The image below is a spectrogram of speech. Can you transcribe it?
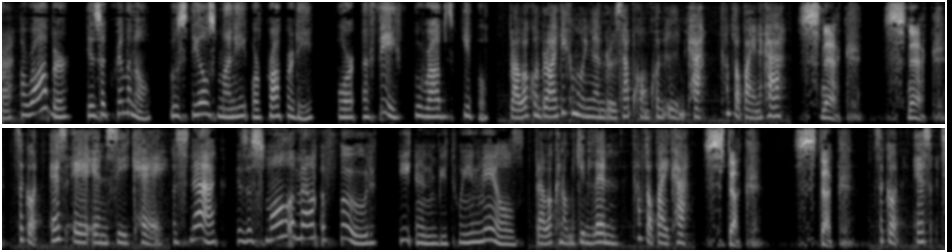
R A robber is a criminal who steals money or property or a thief who robs people. แปลว่าคนร้ายที่ขโมยเงินหรือทรัพย์ของคนอื่นค่ะคำต่อไปนะคะ snack, snack, สะกด S A N C K A snack is a small amount of food eaten between meals. แปลว่าขนมกินเล่นคำต่อไปค่ะ stuck, stuck, สะกด S T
